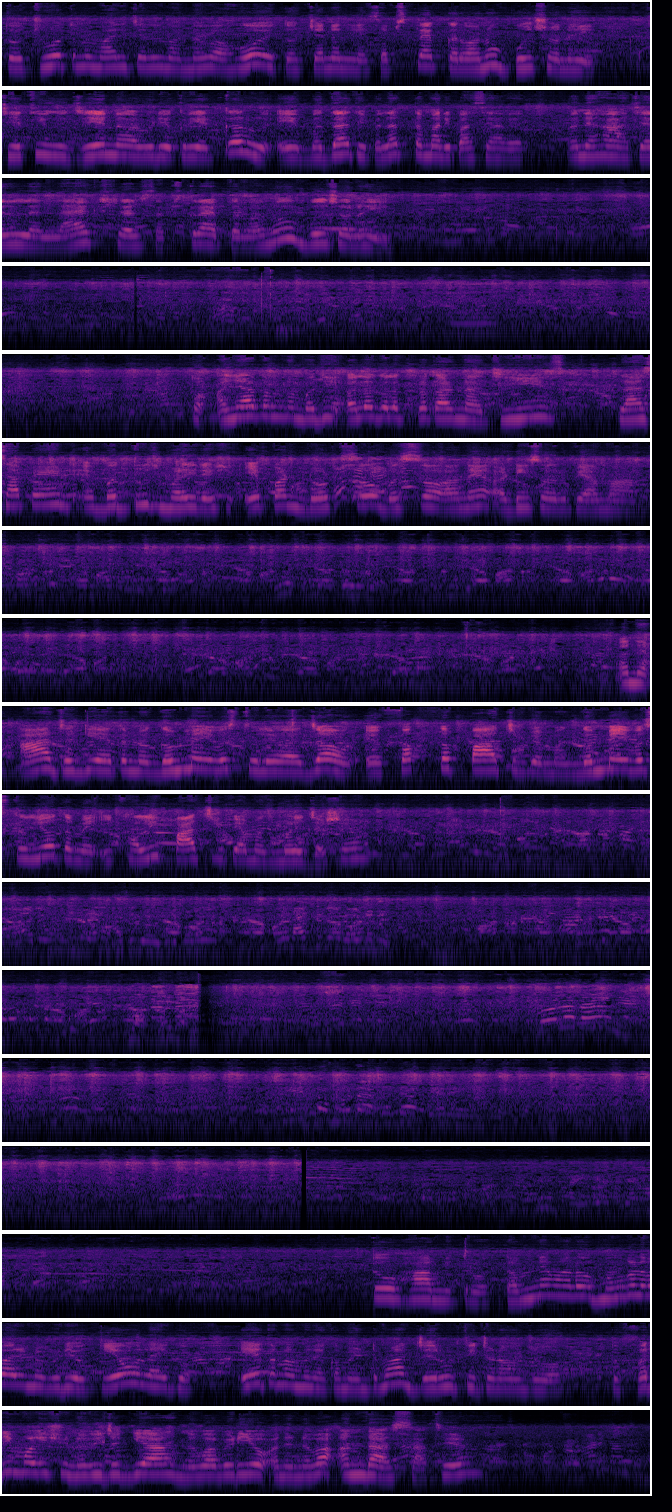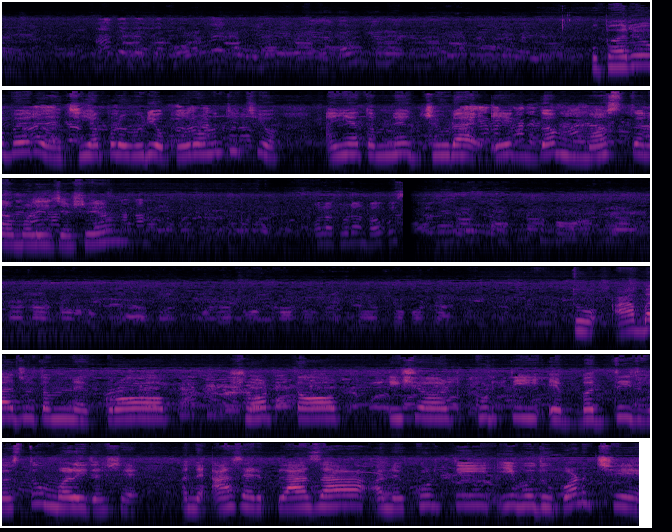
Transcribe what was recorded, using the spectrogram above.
તો જો તમે મારી ચેનલમાં નવા હોય તો ચેનલને સબસ્ક્રાઈબ કરવાનું ભૂલશો નહીં. જેથી હું જે નવા વીડિયો ક્રિએટ કરું એ બધાથી પહેલાં તમારી પાસે આવે. અને હા, ચેનલને લાઇક શેર સબસ્ક્રાઈબ કરવાનું ભૂલશો નહીં. તો અહીંયા તમને બધી અલગ અલગ પ્રકારના જીન્સ પ્લાઝા પેન્ટ એ બધું જ મળી રહેશે. એ પણ દોઢસો, બસો અને અઢીસો રૂપિયામાં. અને આ જગ્યાએ તમે ગમે એ વસ્તુ લેવા જાઓ, એ ફક્ત પાંચ રૂપિયામાં. ગમે એ વસ્તુ લ્યો, તમે એ ખાલી પાંચ રૂપિયામાં જ મળી જશે. તો હા મિત્રો, તમને મારો મંગળવારીનો વીડિયો કેવો લાગ્યો એ તમે મને કમેન્ટમાં જરૂરથી જણાવજો. તો ફરી મળીશું નવી જગ્યા, નવા વીડિયો અને નવા અંદાજ સાથે. ઊભા રહ્યો ઊભા રહ્યો. હજી આપણો વીડિયો પૂરો નથી થયો. અહીંયા તમને જુડા એકદમ મસ્ત ના મળી જશે. તો આ બાજુ તમને crop, short top T shirt kurti એ બધી જ વસ્તુ મળી જશે. અને આ સાઈડ પ્લાઝા અને કુર્તી એ બધું પણ છે.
